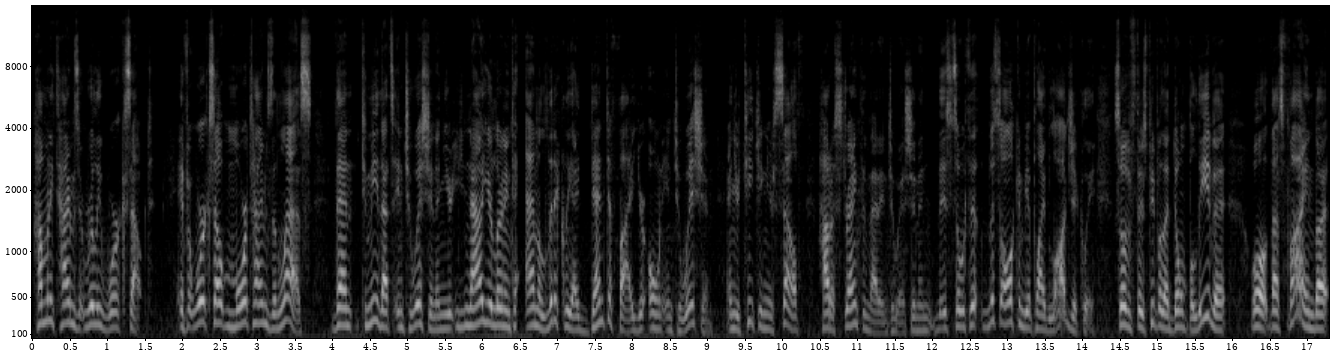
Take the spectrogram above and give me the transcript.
how many times it really works out. If it works out more times than less, then to me that's intuition, and you're you, now you're learning to analytically identify your own intuition, and you're teaching yourself how to strengthen that intuition. And this, so th- this all can be applied logically. So if there's people that don't believe it, well, that's fine, but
